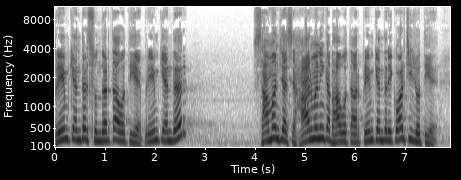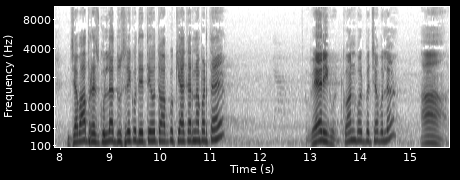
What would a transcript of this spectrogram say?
प्रेम के अंदर सुंदरता होती है, प्रेम के अंदर सामंजस्य, हारमोनी का भाव होता है और प्रेम के अंदर एक और चीज़ होती है। जब आप रसगुल्ला दूसरे को देते हो तो आपको क्या करना पड़ता है? वेरी गुड कौन बोल, बच्चा बोला? हाँ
